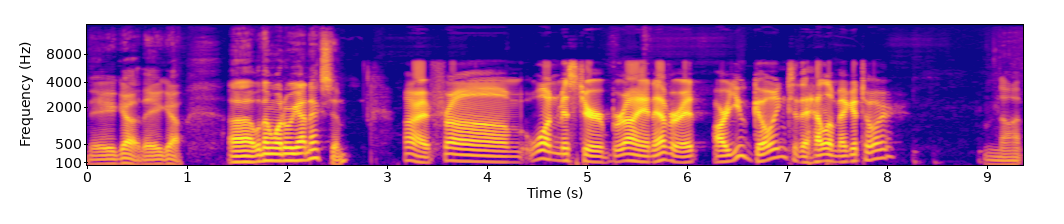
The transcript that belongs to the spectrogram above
There you go. There you go. Uh, well, then what do we got next, Tim? All right. From one Mister Brian Everett, are you going to the Hella Megatour? I'm not.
